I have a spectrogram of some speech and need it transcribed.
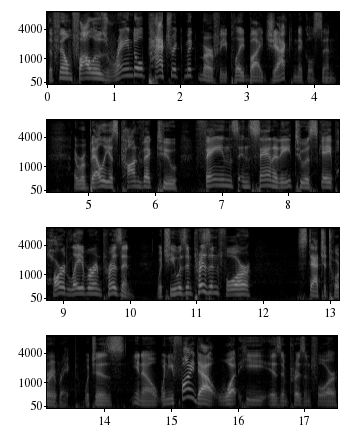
The film follows Randall Patrick McMurphy, played by Jack Nicholson, a rebellious convict who feigns insanity to escape hard labor in prison, which he was in prison for statutory rape, which is, you know, when you find out what he is in prison for,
